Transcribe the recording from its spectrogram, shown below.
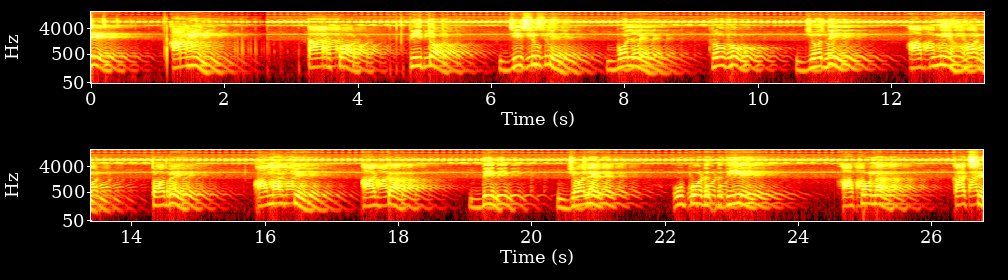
যে আমি তারপর পিতর যিশুকে বললেন প্রভু, যদি আপনি হন, তবে আমাকে আজ্ঞা দিন, জলের উপর দিয়ে আপনার কাছে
